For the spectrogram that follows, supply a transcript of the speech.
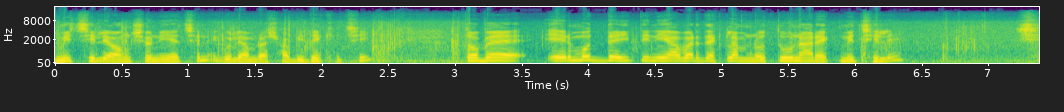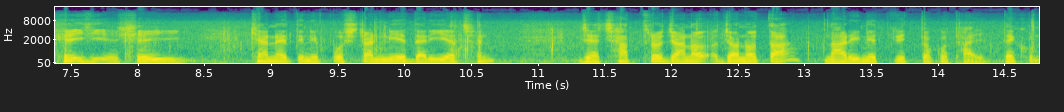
মিছিলে অংশ নিয়েছেন, এগুলি আমরা সবই দেখেছি। তবে এর মধ্যেই তিনি আবার দেখলাম নতুন আরেক মিছিলে, সেই, সেইখানে তিনি পোস্টার নিয়ে দাঁড়িয়েছেন যে ছাত্র জন, জনতা, নারী নেতৃত্ব কোথায়? দেখুন।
